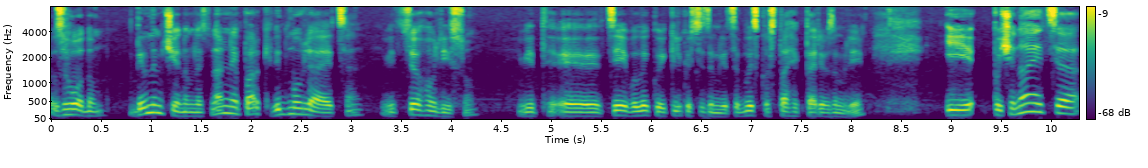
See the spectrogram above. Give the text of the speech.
Згодом, дивним чином, національний парк відмовляється від цього лісу, від е, цієї великої кількості землі, це близько 100 гектарів землі, і починається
